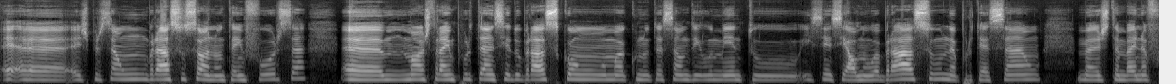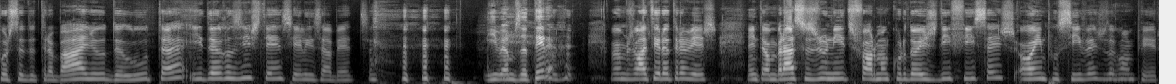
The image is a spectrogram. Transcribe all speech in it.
a- a expressão um braço só não tem força ah, mostra a importância do braço com uma conotação de elemento essencial no abraço, na proteção, mas também na força de trabalho, da luta e da resistência, Elizabeth. E vamos a ter Vamos lá ter outra vez. Então, braços unidos formam cordões difíceis ou impossíveis de romper.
